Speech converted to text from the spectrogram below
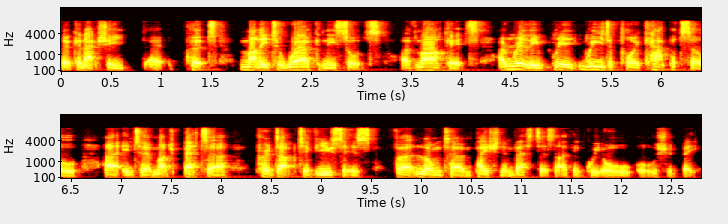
that can actually uh, put money to work in these sorts of markets and really re- redeploy capital uh, into much better productive uses for long term patient investors. I think we all all should be.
